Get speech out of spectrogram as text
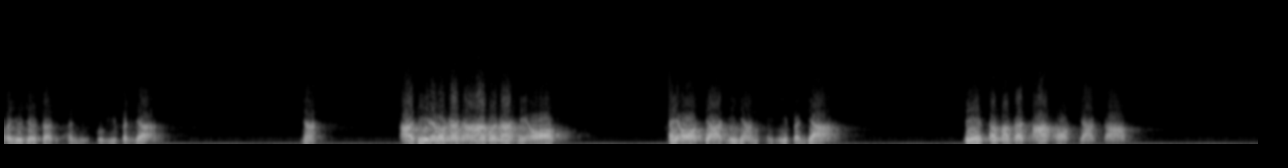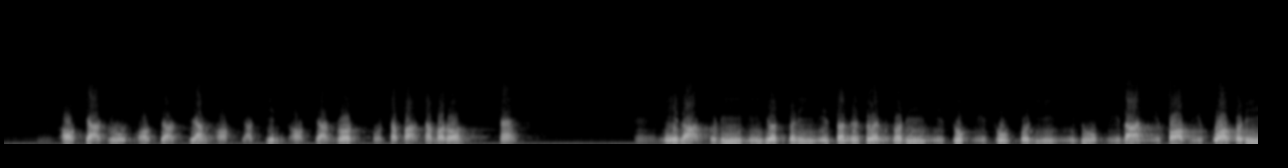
พยุจสัตอันนี้ผู้มีปัญญานะอาที่ในมรรคาพนะให้ออก ให้ออกจากนี้ยังให้มีปัญญาเนี่ยธรรมกถาออกจากกาม ออกจากรูปออกจากเสียงออกจากกินออกจากรสผลตปะธรรมรมนมีลาบก็ดี มียศก็ดี มีสันเสริญก็ดี มีสุข มีทุกข์ก็ดี มีดุกมีร้าน มีขอบ มีขั้วก็ดี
